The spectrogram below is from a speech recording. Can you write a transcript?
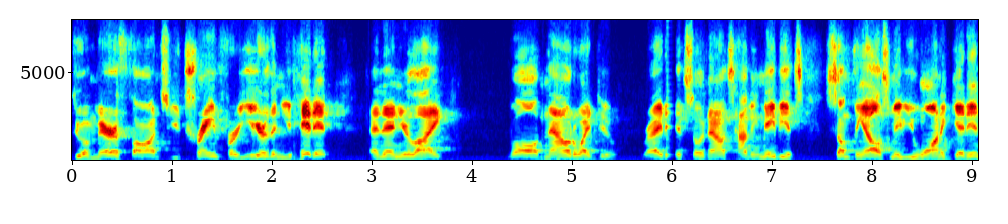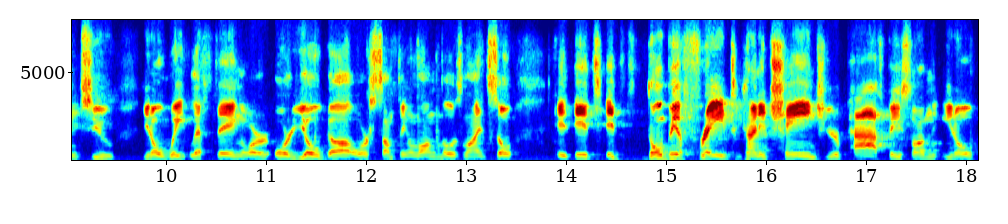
do a marathon. So you train for a year, then you hit it, and then you're like, well, now do I do? Right. And so now it's having maybe it's something else. Maybe you want to get into, you know, weightlifting or or yoga or something along those lines. So it, it's it's don't be afraid to kind of change your path based on, you know,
